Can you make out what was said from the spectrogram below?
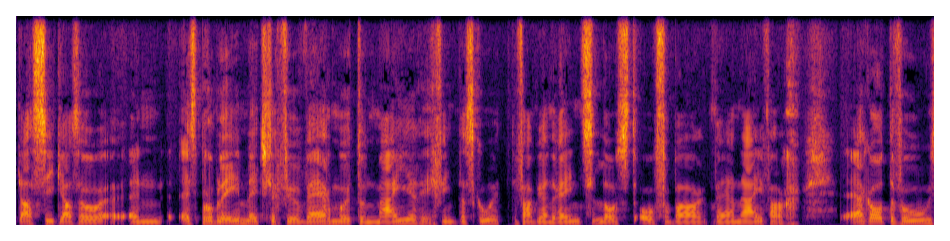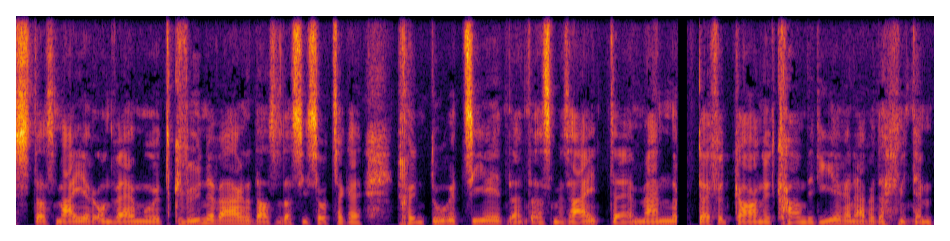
Das ist also ein, ein Problem letztlich für Wermut und Meier. Ich finde das gut. Der Fabian Renz lost offenbar Bern einfach. Er geht davon aus, dass Meier und Wermut gewinnen werden, also dass sie sozusagen können durchziehen, dass man sagt, äh, Männer dürfen gar nicht kandidieren, eben mit dem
